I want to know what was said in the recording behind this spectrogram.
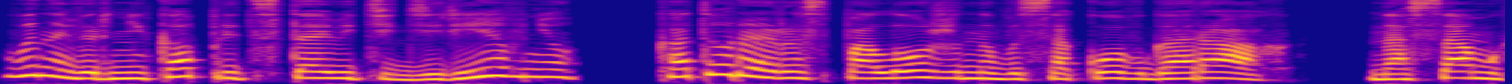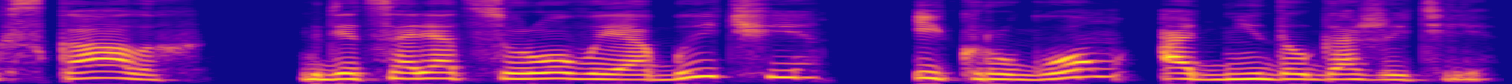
вы наверняка представите деревню, которая расположена высоко в горах, на самых скалах, где царят суровые обычаи и кругом одни долгожители.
